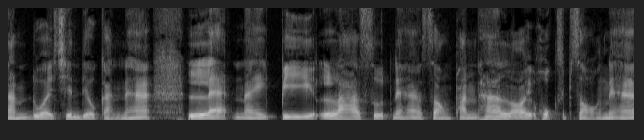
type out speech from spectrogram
นั้นด้วยเช่นเดียวกันนะฮะ และในปีล่าสุดนะฮะ 2562 นะฮะ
